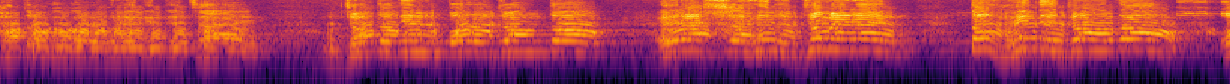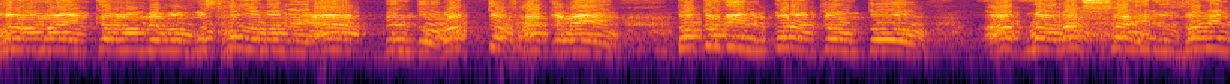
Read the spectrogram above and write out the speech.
সতর্ক করে বলে দিতে চাই। যতদিন পর্যন্ত এই রাজশাহীর জমিনে তৌহিদের জনতা ওলামায়ে কেরাম এবং মুসলমানের এক বিন্দু রক্ত থাকবে। ততদিন পর্যন্ত আপনার রাজশাহীর জমিন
